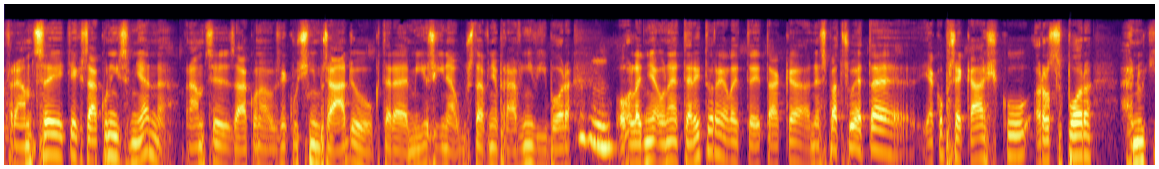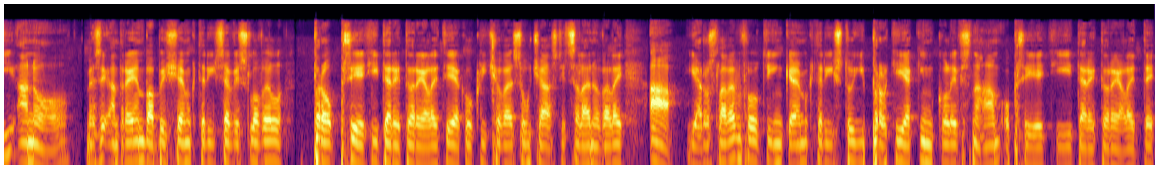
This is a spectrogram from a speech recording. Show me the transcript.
V rámci těch zákonných změn, v rámci zákona o exekučním řádu, které míří na ústavně právní výbor, mm-hmm. ohledně oné teritoriality, tak nespatřujete jako překážku rozpor hnutí ANO mezi Andrejem Babišem, který se vyslovil pro přijetí teritoriality jako klíčové součásti celé novely, a Jaroslavem Foltínkem, který stojí proti jakýmkoliv snahám o přijetí teritoriality.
